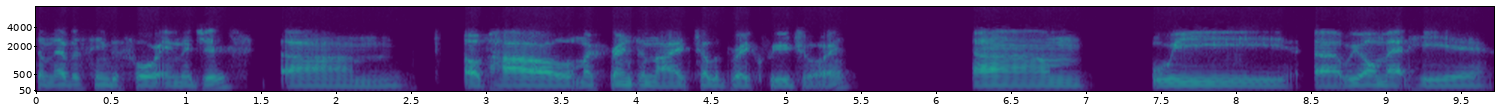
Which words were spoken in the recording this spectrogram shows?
some never seen before images um, of how my friends and I celebrate queer joy. Um, we uh, we all met here,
